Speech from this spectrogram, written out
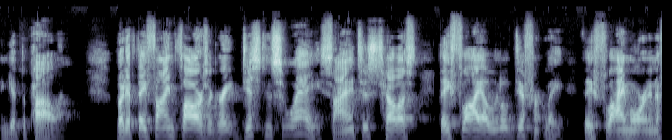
and get the pollen. But if they find flowers a great distance away, scientists tell us they fly a little differently. They fly more in a,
